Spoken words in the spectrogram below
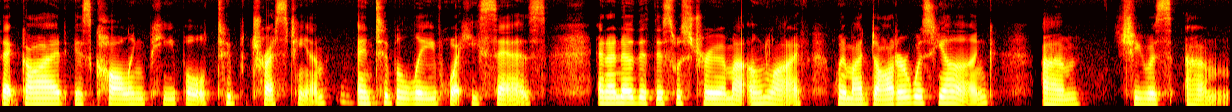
that God is calling people to trust him and to believe what he says. And I know that this was true in my own life. When my daughter was young, um, she was, um,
